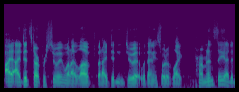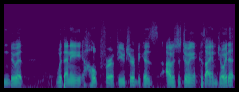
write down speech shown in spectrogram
I, I did start pursuing what I loved, but I didn't do it with any sort of like permanency. I didn't do it with any hope for a future because I was just doing it because I enjoyed it,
